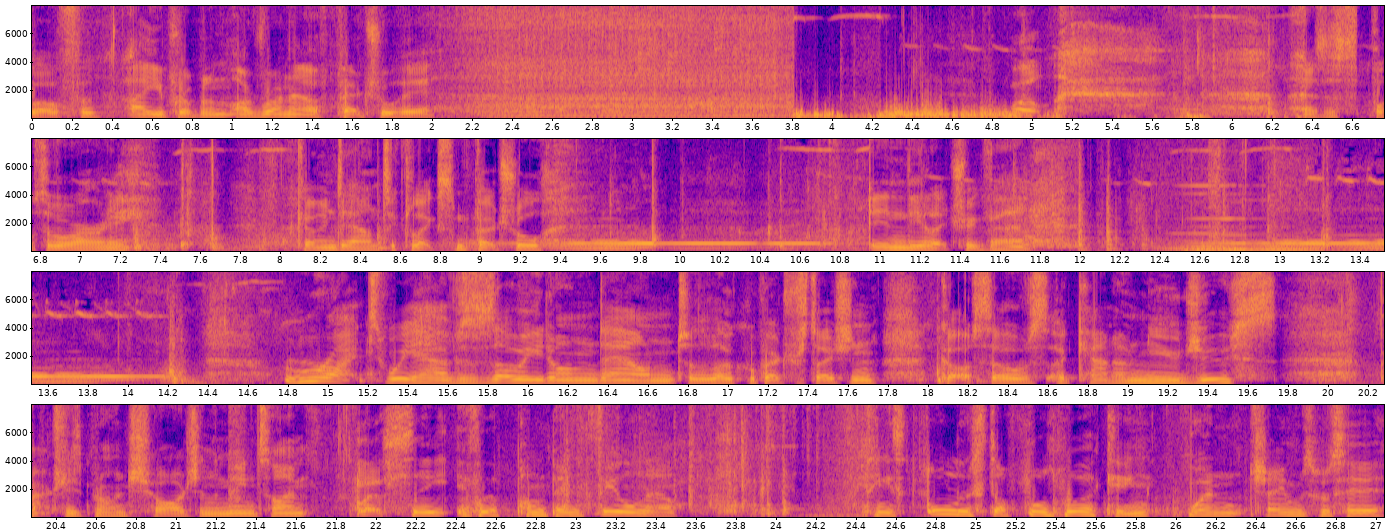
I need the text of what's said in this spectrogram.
Well, for a problem, I've run out of petrol here. Well, there's a spot of irony. Going down to collect some petrol in the electric van. Right, we have zoed on down to the local petrol station, got ourselves a can of new juice. Battery's been on charge in the meantime. Let's see if we're pumping fuel now. I think all this stuff was working when James was here,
